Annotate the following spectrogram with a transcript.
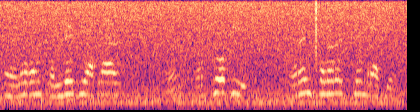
અને એનો રંગ પહેલેથી આપણા વર્ષોથી ઓરેન્જ કલર જ કેમ રાખ્યો?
